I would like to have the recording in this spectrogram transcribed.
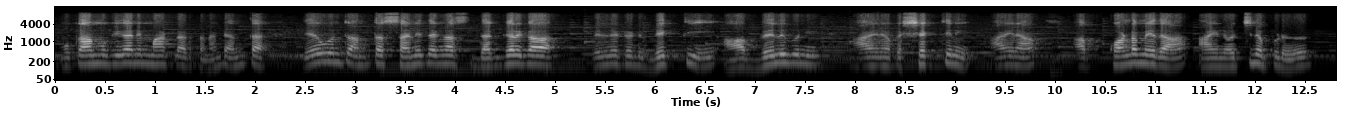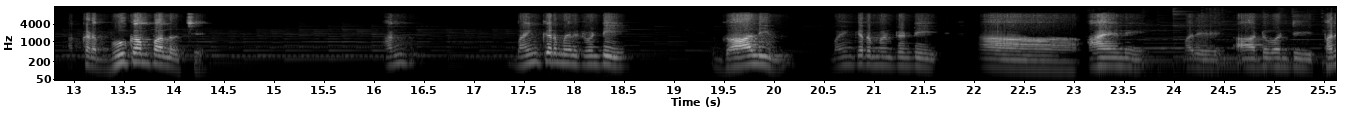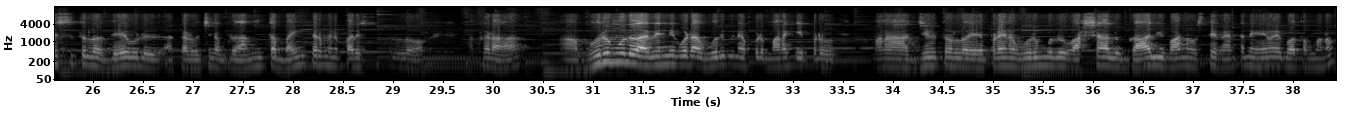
ముఖాముఖిగా నేను మాట్లాడతాను. అంటే అంత దేవునితో అంత సన్నిహితంగా దగ్గరగా వెళ్ళినటువంటి వ్యక్తి ఆ వెలుగుని ఆయన యొక్క శక్తిని ఆయన ఆ కొండ మీద ఆయన వచ్చినప్పుడు అక్కడ భూకంపాలు వచ్చాయి. అన్ భయంకరమైనటువంటి గాలి భయంకరమైనటువంటి ఆయన్ని మరి అటువంటి పరిస్థితుల్లో దేవుడు అక్కడ వచ్చినప్పుడు అంత భయంకరమైన పరిస్థితుల్లో అక్కడ ఉరుములు అవన్నీ కూడా ఉరిమినప్పుడు మనకి ఇప్పుడు మన జీవితంలో ఎప్పుడైనా ఉరుములు వర్షాలు గాలి వాన వస్తే వెంటనే ఏమైపోతాం మనం?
